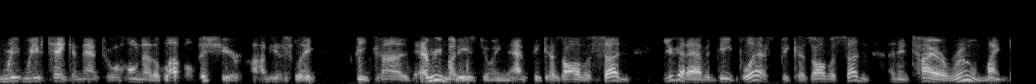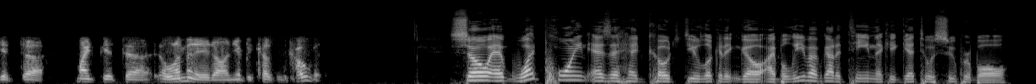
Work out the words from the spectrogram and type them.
we, we've taken that to a whole nother level this year, obviously, because everybody's doing that because all of a sudden you got to have a deep list because all of a sudden an entire room might get uh, might get uh, eliminated on you because of COVID. So, at what point as a head coach do you look at it and go, "I believe I've got a team that could get to a Super Bowl"?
